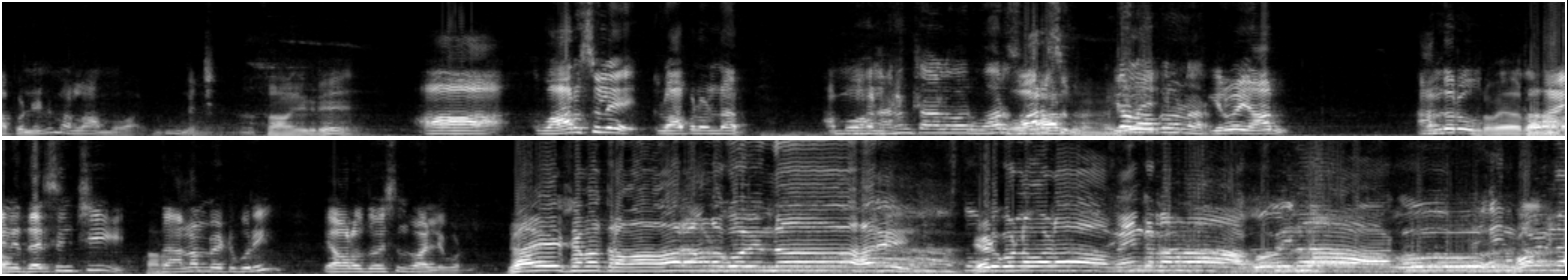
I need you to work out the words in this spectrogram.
అప్పటి నుండి మళ్ళీ అమ్మవారు వచ్చారు. స్వామి దగ్గరే? ఆ వారసులే లోపల ఉన్నారు. అమ్మవారు అనంతాల వారు వారసు వారసులు. లోపల ఉన్నారు. ఇరవై ఆరు. అందరూ. ఆయన దర్శించి దండం పెట్టుకుని ఎవరో దోసింది వాళ్ళు ఇవ్వండి జై శ్రీమద్ రమణ గోవింద హరి. ఏడుకొండవాడ వెంకటరమణ గోవింద గోవింద.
